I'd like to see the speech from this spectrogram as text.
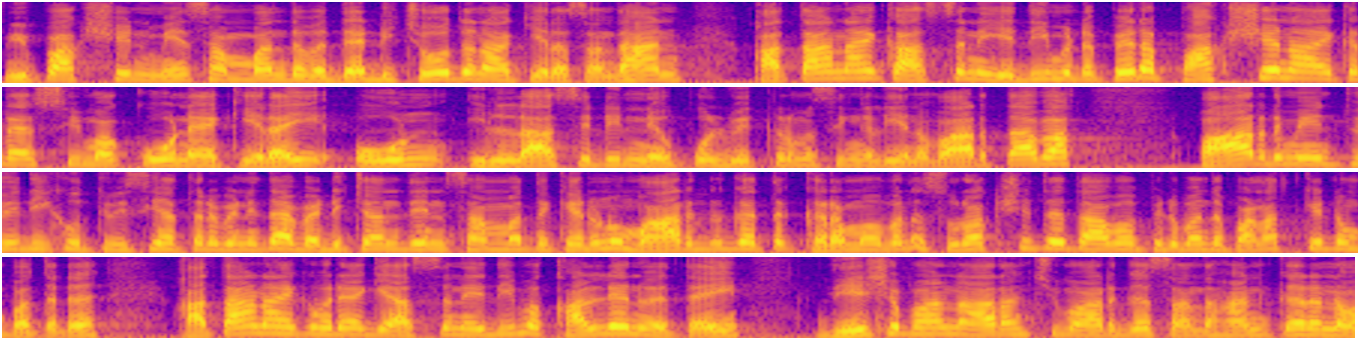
විපක්ෂයෙන් මේ සම්බන්ධව දැඩි චෝදනා කියලා සඳහන් කතානායක අස්සන යෙදීමට පෙර පක්ෂනායක රැස්වීමක් ඕනෑ කියලයි ඔවුන් ඉල්ලා සිටින්නේ. උපුල් වික්‍රමසිංහ ලියන වාර්තාවක් පාර්ලිමේන්තුවේදී ඉකුත් 24 වෙනිදා වැඩි ඡන්දයෙන් සම්මත කෙරුණු මාර්ගගත ක්‍රමවල සුරක්ෂිතතාව පිළිබඳ පනත් කෙටුම් පතට කතානායකවරයාගේ අස්සනේදීම කල්යනු ඇතැයි දේශපාලන ආරංචි මාර්ග සඳහන් කරනවා.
